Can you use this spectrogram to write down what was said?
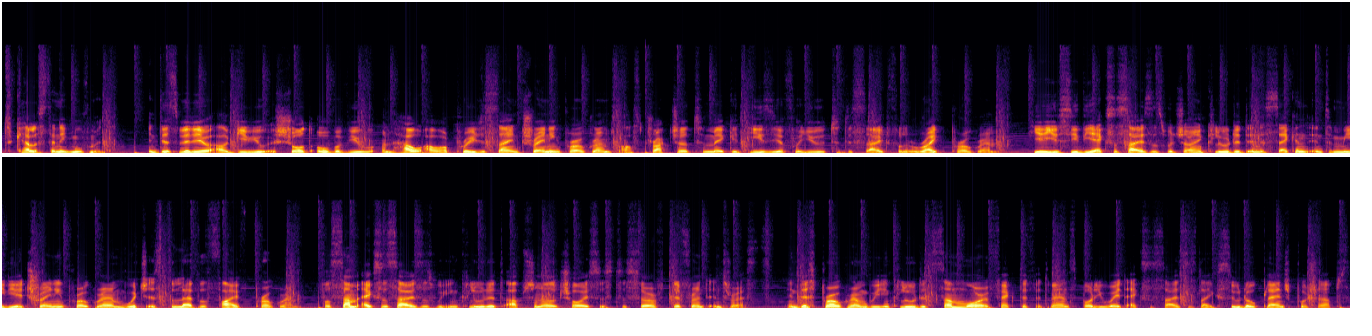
to Calisthenic Movement. In this video I'll give you a short overview on how our pre-designed training programs are structured to make it easier for you to decide for the right program. Here you see the exercises which are included in the second intermediate training program which is the level 5 program. For some exercises we included optional choices to serve different interests. In this program we included some more effective advanced bodyweight exercises like pseudo planche push-ups,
